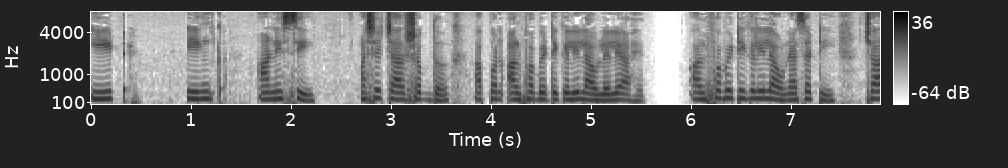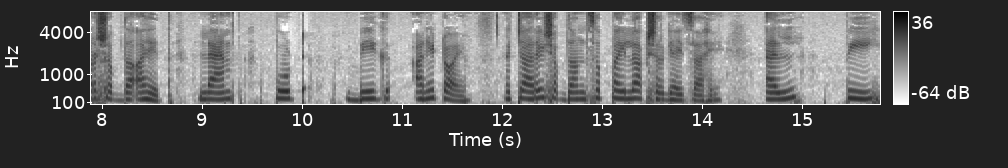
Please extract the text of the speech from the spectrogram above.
ईट इंक आणि सी असे चार शब्द आपण अल्फाबेटिकली लावलेले आहेत. अल्फाबेटिकली लावण्यासाठी चार शब्द आहेत. लॅम्प पुट बिग आणि टॉय. या चारही शब्दांचं पहिलं अक्षर घ्यायचं आहे. एल पी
